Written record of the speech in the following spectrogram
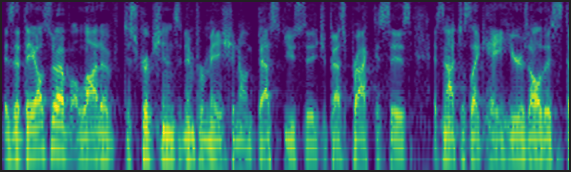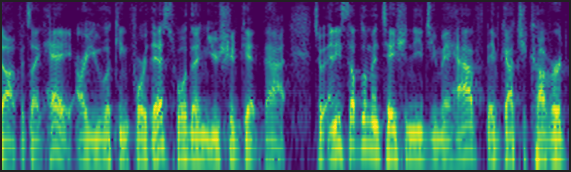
is that they also have a lot of descriptions and information on best usage, best practices. It's not just like, hey, here's all this stuff. It's like, hey, are you looking for this? Well, then you should get that. So any supplementation needs you may have, they've got you covered.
